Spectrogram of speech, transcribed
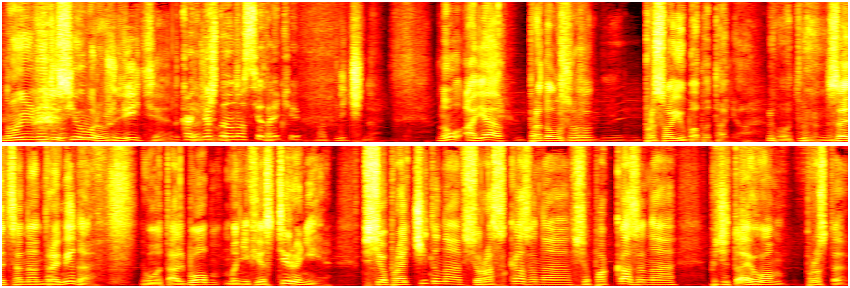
Ну и люди с юмором же, видите. Да, конечно, даже у нас все так. такие. Отлично. Ну, а я продолжу про свою бабу Таню. Вот. Называется она «Андромеда». Вот. Альбом «Манифест тирании». Все прочитано, все рассказано, все показано. Почитаю вам просто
